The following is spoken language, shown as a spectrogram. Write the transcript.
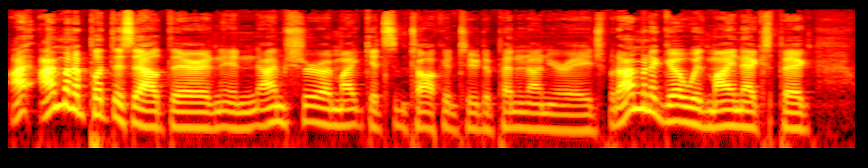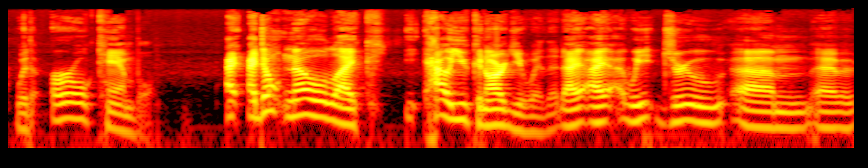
I, am going to put this out there, and, and I'm sure I might get some talking to depending on your age, but I'm going to go with my next pick with Earl Campbell. I, don't know like how you can argue with it. I, I we Drew um, uh,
